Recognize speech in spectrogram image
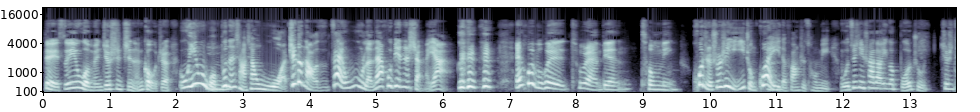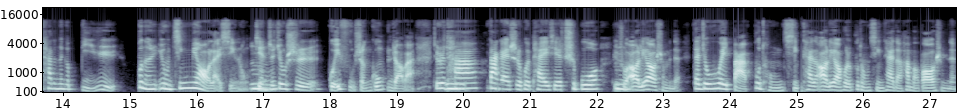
对，所以我们就是只能苟着，我因为我不能想象我这个脑子再悟了，那会变成什么呀？哎，会不会突然变聪明，或者说是以一种怪异的方式聪明？我最近刷到一个博主，就是他的那个比喻不能用精妙来形容，简直就是鬼斧神工，你知道吧？就是他大概是会拍一些吃播，比如说奥利奥什么的，他就会把不同形态的奥利奥或者不同形态的汉堡包什么的，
